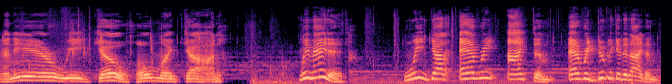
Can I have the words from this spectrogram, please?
And here we go. Oh my god. We made it! We got every item, every duplicated item,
